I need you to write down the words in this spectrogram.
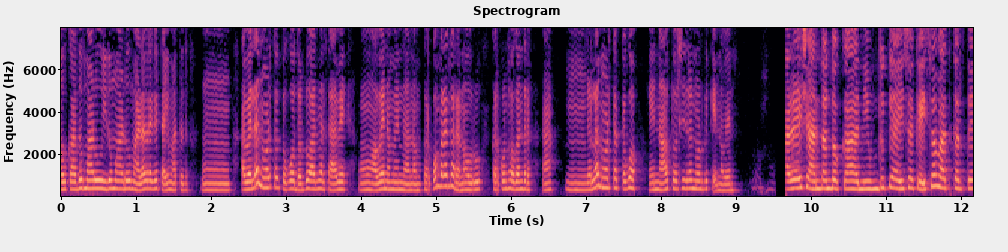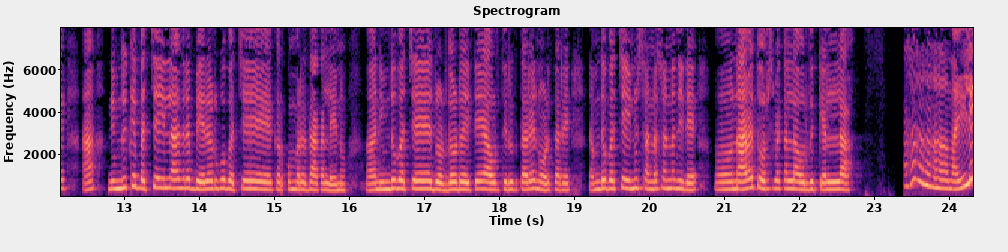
ಅವ್ಕೆ ಅದು ಮಾಡು, ಇದು ಮಾಡು, ಮಾಡೋದ್ರಾಗೆ ಟೈಮ್ ಆಗ್ತದ ಹ್ಮ್, ಅವೆಲ್ಲ ನೋಡ್ತಾ ತಗೋ ದೊಡ್ಡ ಆದ್ಮೇಲೆ ತಾವೇ ಹ್ಮ್, ಅವೇ ನಮ್ಮ ನಮ್ಮ ಕರ್ಕೊಂಡ್ ಬರಂಗಾರ ಅವರು ಕರ್ಕೊಂಡು ಹೋಗಂದ್ರ ಆ, ಹ್ಮ್, ಎಲ್ಲ ನೋಡ್ತಾ ತಗೋ ಏನ್ ನಾವು ತೋರಿಸಿದ್ರೆ ನೋಡ್ಬೇಕೆ ನಾವೇನ್ ಅರೆ ಶಾಂತಂದಕ್ಕ ನಿಮ್ದಕ್ಕೆ ಐಸ ಕೈಸ ಮಾತು ಕರ್ತೆ ಆ ನಿಮ್ದಕ್ಕೆ ಬಚ್ಚೆ ಇಲ್ಲ ಅಂದ್ರೆ ಬೇರೆಯವ್ರಿಗೂ ಬಚ್ಚೆ ಕರ್ಕೊಂಡ್ ಬರೋದಾಗಲ್ಲೇನು ಆ, ನಿಮ್ದು ಬಚ್ಚೆ ದೊಡ್ಡ ದೊಡ್ಡ ಐತೆ ಅವ್ರು ತಿರುಗ್ತಾರೆ ನೋಡ್ತಾರೆ ನಮ್ದು ಬಚ್ಚೆ ಇನ್ನೂ ಸಣ್ಣ ಸಣ್ಣದಿದೆ ಆ, ನಾವೇ ತೋರಿಸ್ಬೇಕಲ್ಲ ಅವ್ರದಕ್ಕೆಲ್ಲ. ಮಳ್ಳಿ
